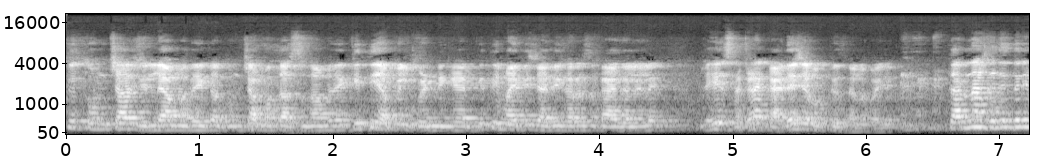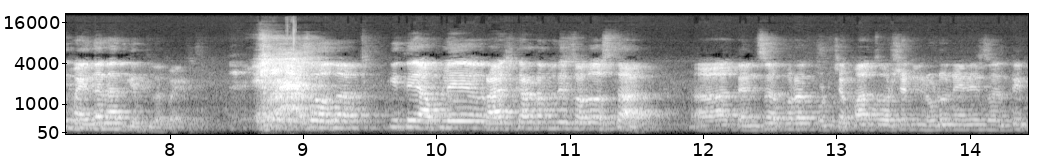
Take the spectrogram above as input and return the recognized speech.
की तुमच्या जिल्ह्यामध्ये किंवा तुमच्या मतदारसंघामध्ये किती अपील पेंडिंग आहेत किती माहितीच्या अधिकाराचं काय झालेलं आहे? म्हणजे हे सगळ्या कायद्याच्या बाबतीत झालं पाहिजे. त्यांना कधीतरी मैदानात घेतलं पाहिजे. असं होतं की ते आपले राजकारणामध्ये चालू असतात. त्यांचं परत पुढच्या पाच वर्षांनी निवडून येण्याचं ते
